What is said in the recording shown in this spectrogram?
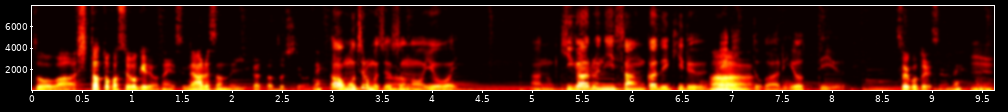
トが下とかそういうわけではないですよね、アルさんの言い方としてはね。あもちろんもちろん、うん。その要はあの気軽に参加できるメリットがあるよっていう、そういうことですよね。うん。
